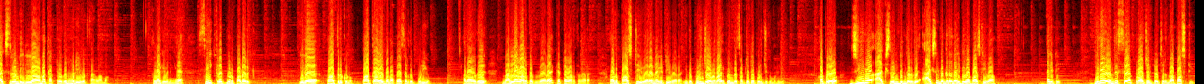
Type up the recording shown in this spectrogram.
ஆக்சிடெண்ட் இல்லாமல் கட்டுறதுன்னு முடிவு எடுத்தாங்களாமா? நல்லா கேவனிங்க. சீக்ரெட்னு ஒரு படம் இருக்குது இதை பார்த்துருக்கணும். பார்த்தாவே இப்போ நான் பேசுகிறது புரியும். அதாவது நல்ல வார்த்தை வேறு கெட்ட வார்த்தை வேறு. அதாவது பாசிட்டிவ் வேறு நெகட்டிவ் வேறு. இதை புரிஞ்சவங்க தான் இப்போ இந்த சப்ஜெக்டே புரிஞ்சிக்க முடியும். அப்போ ஜீரோ ஆக்சிடென்ட்டுங்கிறது ஆக்சிடென்ட்ங்கிறது நெகட்டிவா பாசிட்டிவா நெகட்டிவ் இதே வந்து சேஃப் ப்ராஜெக்ட் வச்சுருந்தா பாசிட்டிவ்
